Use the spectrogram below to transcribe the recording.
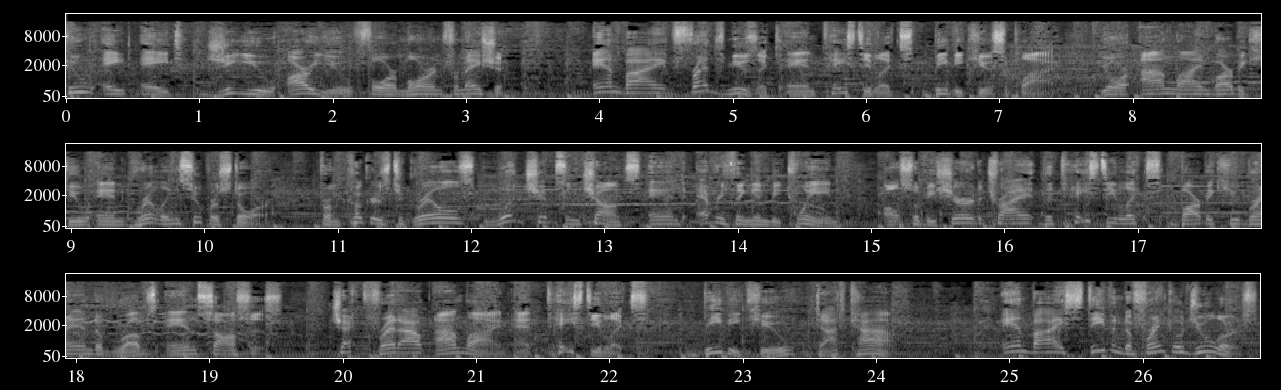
288 GURU for more information. And by Fred's Music and Tasty Licks BBQ Supply, your online barbecue and grilling superstore. From cookers to grills, wood chips and chunks, and everything in between. Also, be sure to try the Tasty Licks barbecue brand of rubs and sauces. Check Fred out online at tastylicksbbq.com. And by Stephen DeFranco Jewelers.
